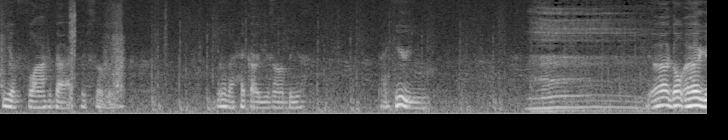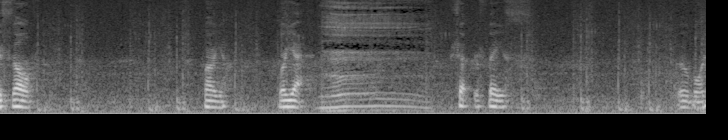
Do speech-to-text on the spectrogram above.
see a flashback or something. Where the heck are you, zombies? I hear you. Yeah, go uh yourself. Where are you? Where you at? Shut your face. Oh boy.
